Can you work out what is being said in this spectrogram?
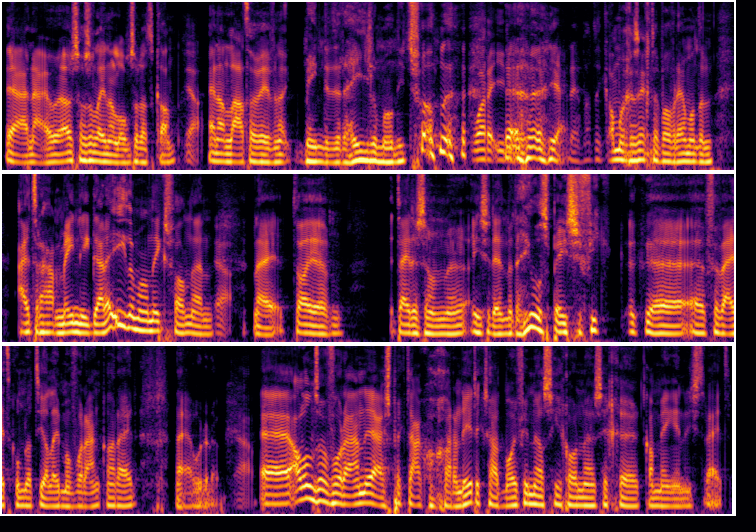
ja, nou, zoals alleen Alonso dat kan. Ja. En dan later weer van, ik meende er helemaal niets van. What a idiot. ja, wat ik allemaal gezegd heb over Hamilton. Uiteraard meende ik daar helemaal niks van. En, Ja. Nee, terwijl je mm, tijdens zo'n eh, incident met een heel specifiek eh, eh, verwijt komt dat hij alleen maar vooraan kan rijden. Nou ja, hoe dan ook. Ja. Eh, Alonso vooraan, ja, spektakel gegarandeerd. Ik zou het mooi vinden als hij gewoon eh, zich eh, kan mengen in die strijd.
